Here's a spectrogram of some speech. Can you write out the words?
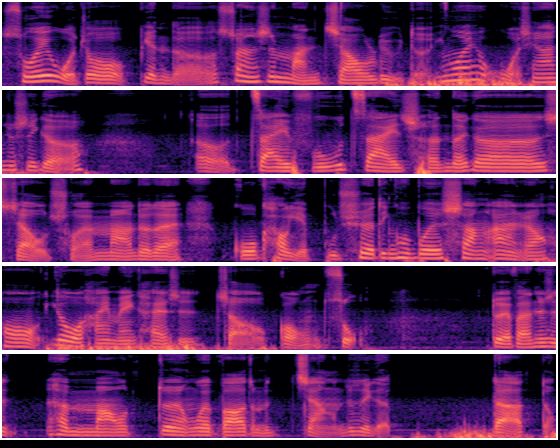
所以我就变得算是蛮焦虑的，因为我现在就是一个呃载浮载沉的一个小船嘛，对不对？国考也不确定会不会上岸，然后又还没开始找工作，对，反正就是。很矛盾，我也不知道怎么讲，就是一个大家懂。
